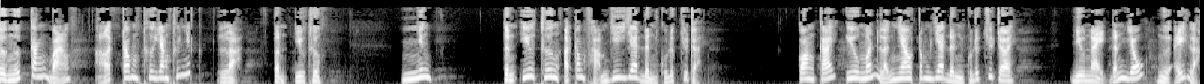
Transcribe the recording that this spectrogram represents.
Từ ngữ căn bản ở trong thư văn thứ nhất là tình yêu thương. Nhưng tình yêu thương ở trong phạm vi gia đình của Đức Chúa Trời. Con cái yêu mến lẫn nhau trong gia đình của Đức Chúa Trời Điều này đánh dấu người ấy là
